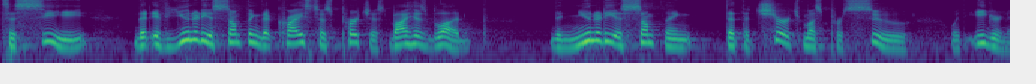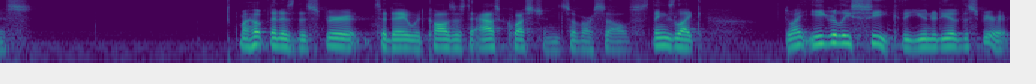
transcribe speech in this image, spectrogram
to see that if unity is something that Christ has purchased by his blood, then unity is something that the church must pursue with eagerness. My hope then is the Spirit today would cause us to ask questions of ourselves. Things like Do I eagerly seek the unity of the Spirit?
